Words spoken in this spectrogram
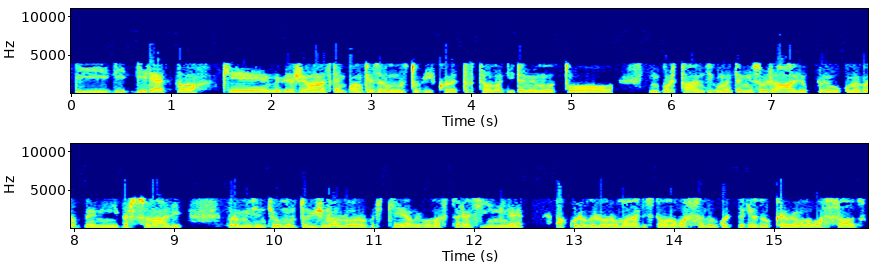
di, di- di rap che mi piacevano al tempo, anche se ero molto piccolo e trattavano di temi molto importanti come temi sociali oppure come problemi personali, però mi sentivo molto vicino a loro perché avevo una storia simile a quello che loro magari stavano passando in quel periodo o che avevano passato.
